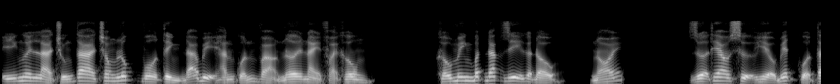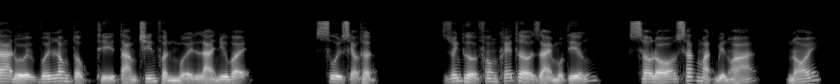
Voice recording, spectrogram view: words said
Ý ngươi là chúng ta trong lúc vô tình đã bị hắn cuốn vào nơi này phải không? Khấu Minh bất đắc dĩ gật đầu, nói. Dựa theo sự hiểu biết của ta đối với Long tộc thì tám chín phần mười là như vậy. Xui xẻo thật. Doanh thừa phong khẽ thở dài một tiếng, sau đó sắc mặt biến hóa, nói.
